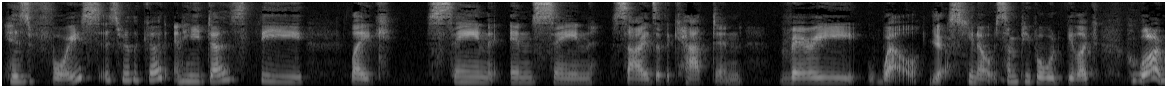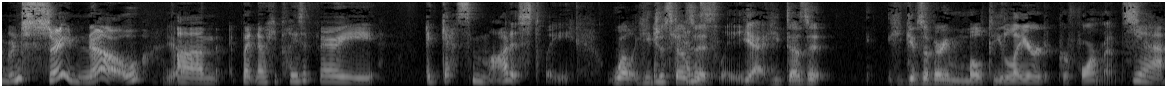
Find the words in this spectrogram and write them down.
His voice is really good, and he does the like sane, insane sides of the captain very well. Yes. You know, some people would be like, "Oh, I'm insane now," Yeah. um, but no, he plays it very, I guess, modestly. Well, he just does it. Yeah, he does it. He gives a very multi-layered performance. Yeah.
